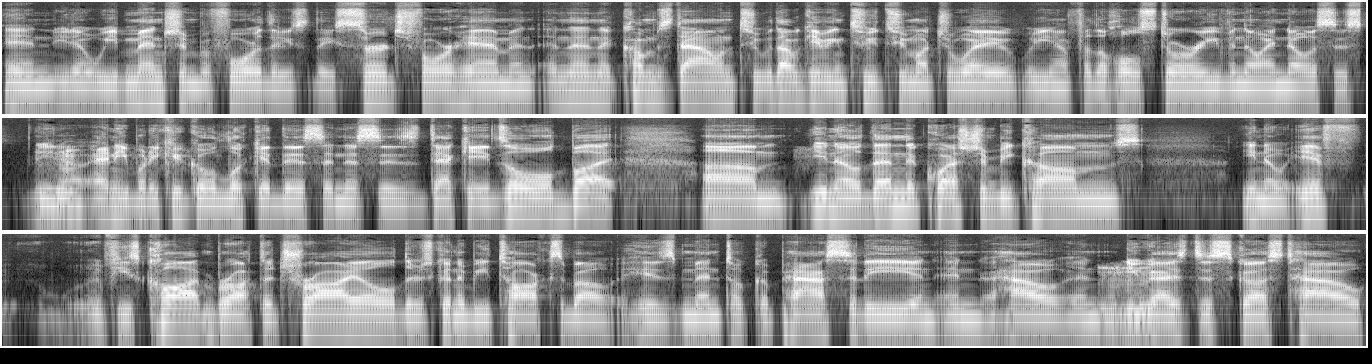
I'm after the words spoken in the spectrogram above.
and you know we mentioned before they they search for him and, and then it comes down to without giving too too much away you know for the whole story even though I know this is you mm-hmm. know anybody could go look at this and this is decades old but um, you know then the question becomes you know if if he's caught and brought to trial there's going to be talks about his mental capacity and and how and mm-hmm. you guys discussed how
